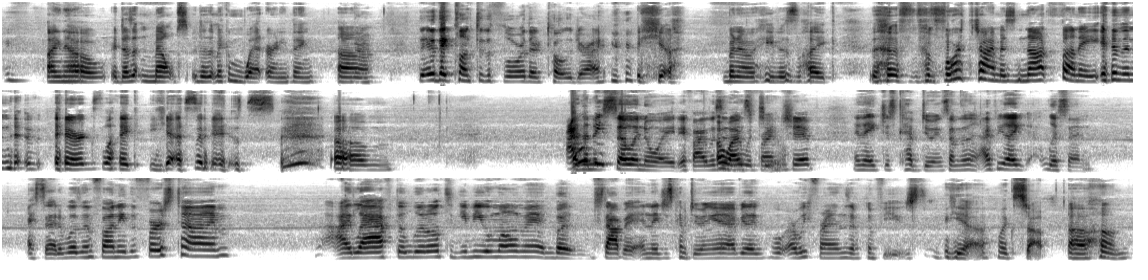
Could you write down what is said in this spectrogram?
I know it doesn't melt. It doesn't make him wet or anything. Um, No. They, they clunk to the floor; they're totally dry. Yeah. But no, he was like, the fourth time is not funny. And then Eric's like, yes, it is. Um, I would be it- so annoyed if I was Oh, in this would too. friendship and they just kept doing something. I'd be like, listen, I said it wasn't funny the first time. I laughed a little to give you a moment, but stop it. And they just kept doing it. I'd be like, well, are we friends? I'm confused. yeah, like, stop. Um,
